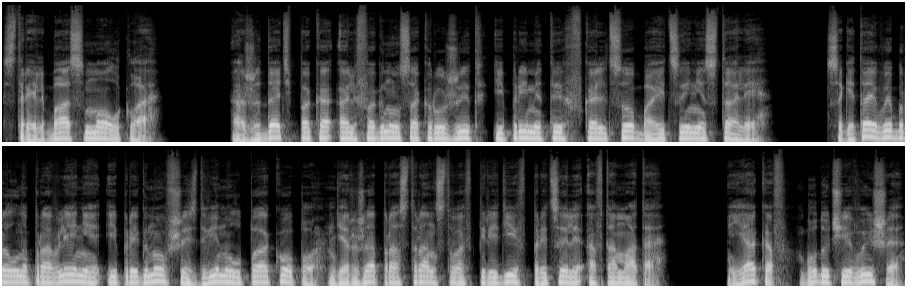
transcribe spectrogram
Стрельба смолкла. Ожидать, пока Альфа-Гнус окружит и примет их в кольцо, бойцы не стали. Сагитай выбрал направление и, пригнувшись, двинул по окопу, держа пространство впереди в прицеле автомата. Яков, будучи выше,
